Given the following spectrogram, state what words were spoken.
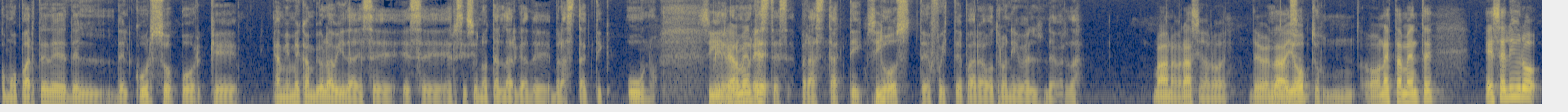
como parte del, curso porque a mí me cambió la vida ese, ese ejercicio no tan larga de Brass Tactic 1. Sí, Pero realmente. Este Brass Tactic 2 te fuiste para otro nivel, de verdad. Bueno, gracias, Robert. De verdad, yo, mm, honestamente, ese libro,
